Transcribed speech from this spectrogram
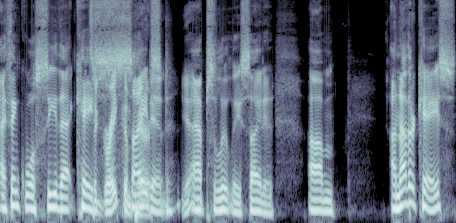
I think we'll see that case It's a great comparison. cited. Yeah. Absolutely cited. Um, another case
